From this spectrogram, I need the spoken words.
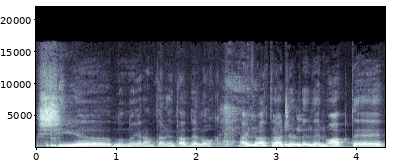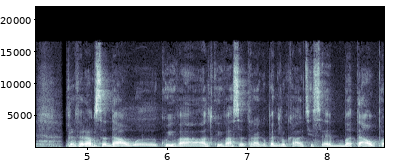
și uh, nu, nu eram talentat deloc. Adică la tragerile de noapte preferam să dau uh, cuiva, altcuiva să tragă pentru că alții se băteau pe...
